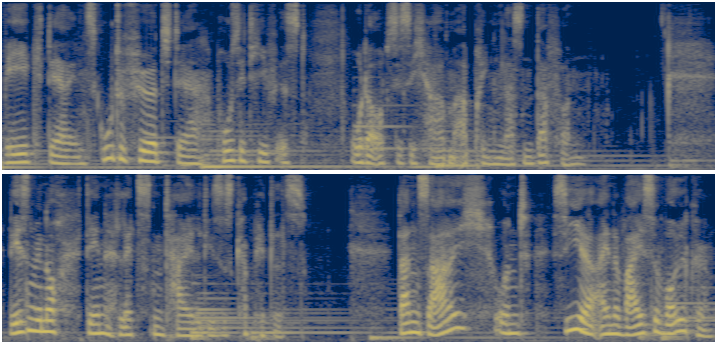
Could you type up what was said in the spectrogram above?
Weg, der ins Gute führt, der positiv ist, oder ob sie sich haben abbringen lassen davon. Lesen wir noch den letzten Teil dieses Kapitels. Dann sah ich und siehe eine weiße Wolke.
